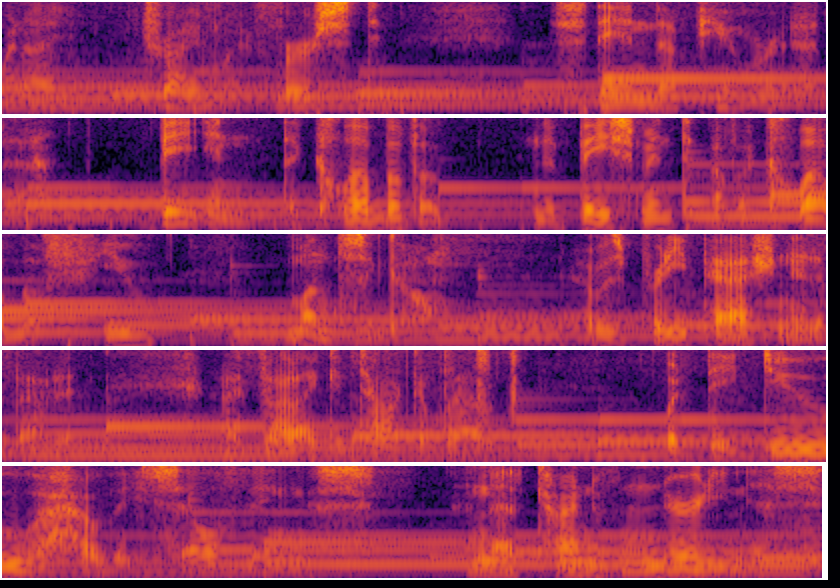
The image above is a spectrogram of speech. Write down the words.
when I tried my first stand up humor at a in the club of a in the basement of a club a few months ago. I was pretty passionate about it. I thought I could talk about what they do, how they sell things, and that kind of nerdiness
